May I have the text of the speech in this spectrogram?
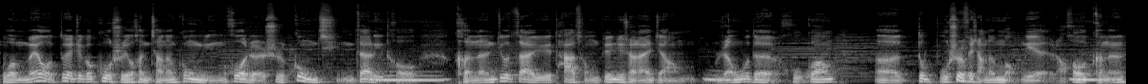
我没有对这个故事有很强的共鸣或者是共情在里头，嗯。可能就在于他从编剧上来讲，人物的弧光。呃，都不是非常的猛烈，然后可能、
